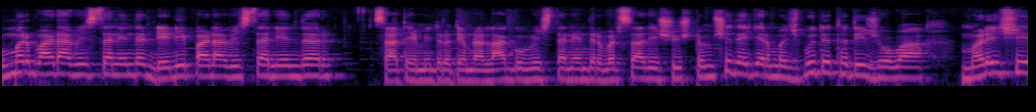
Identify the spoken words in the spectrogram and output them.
ઉમરપાડા વિસ્તારની અંદર, ડેડીપાડા વિસ્તારની અંદર સાથે મિત્રો તેમના લાગુ વિસ્તારની અંદર વરસાદી સિસ્ટમ છે તે અત્યારે મજબૂત થતી જોવા મળી છે.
